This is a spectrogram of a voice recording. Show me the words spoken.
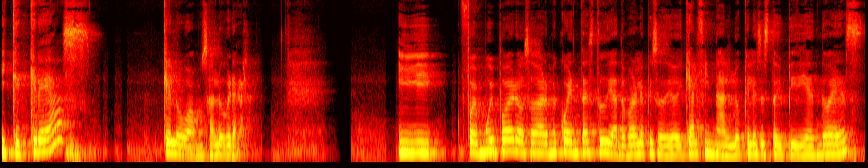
y que creas que lo vamos a lograr. Y fue muy poderoso darme cuenta estudiando para el episodio de que al final lo que les estoy pidiendo es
